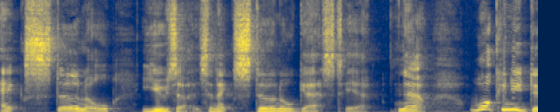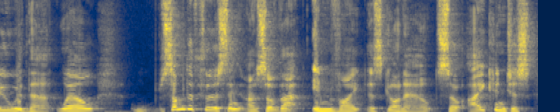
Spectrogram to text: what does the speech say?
external user it's an external guest here now what can you do with that well some of the first thing uh, so that invite has gone out. So i can just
